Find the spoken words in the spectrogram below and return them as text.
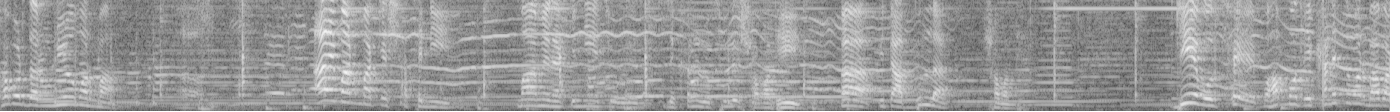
খবরদার, উনিও আমার মা। আয়মান মাকে সাথে নিয়ে মা মেনাকে নিয়ে চললেন, যেখানে রসুলের সমাধি পিতা আবদুল্লাহ সমাধি। গিয়ে বলছে, মোহাম্মদ, এখানে তোমার বাবা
